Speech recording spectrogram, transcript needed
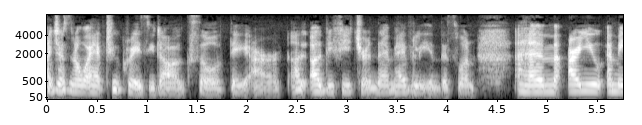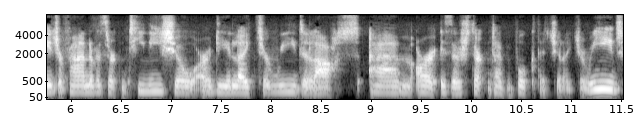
I just know I have two crazy dogs, so they are. I'll, I'll, be featuring them heavily in this one. Um, are you a major fan of a certain TV show, or do you like to read a lot? Um, or is there a certain type of book that you like to read?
